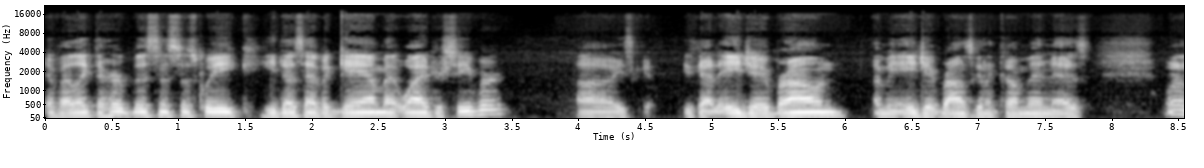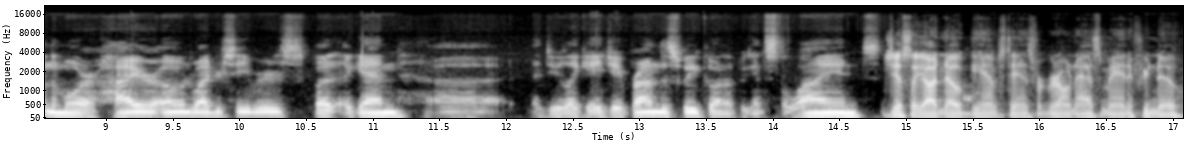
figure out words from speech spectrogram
if I like the hurt business this week, he does have a gam at wide receiver. Uh, he's he's got AJ Brown. I mean, AJ Brown's going to come in as one of the more higher owned wide receivers. But again, uh, I do like AJ Brown this week going up against the Lions. Just so y'all know, GAM stands for grown ass man if you're new.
